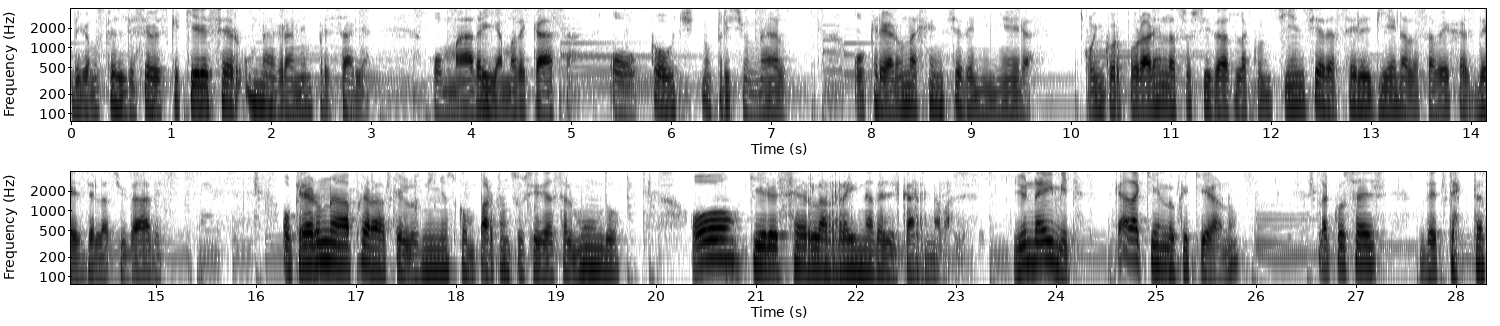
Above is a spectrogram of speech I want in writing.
digamos que el deseo es que quieres ser una gran empresaria, o madre y ama de casa, o coach nutricional, o crear una agencia de niñeras, o incorporar en la sociedad la conciencia de hacer el bien a las abejas desde las ciudades, o crear una app para que los niños compartan sus ideas al mundo, o quieres ser la reina del carnaval. You name it. Cada quien lo que quiera, ¿no? La cosa es detecta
